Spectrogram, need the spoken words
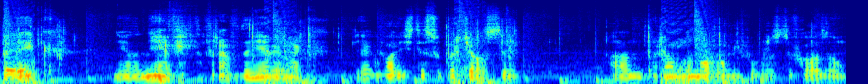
Pyk. Nie no, nie wiem, naprawdę nie wiem jak, jak walić te super ciosy. A ran- randomowo mi po prostu wchodzą.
